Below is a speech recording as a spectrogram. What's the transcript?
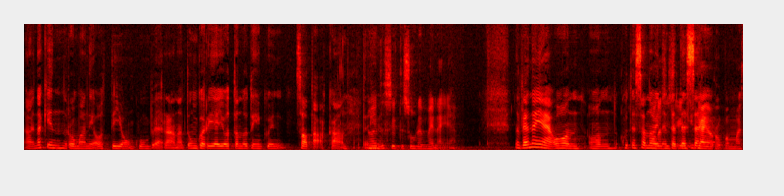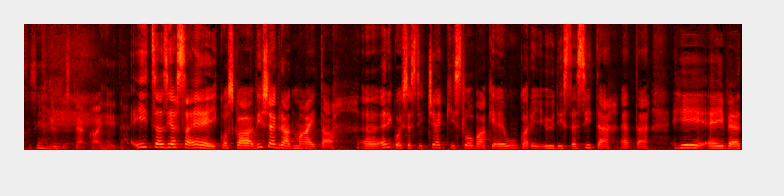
ainakin Romania otti jonkun verran. Unkari ei ottanut niin kuin sataakaan. No entäs sitten suhde Venäjä? No Venäjä on, on kuten sanoin, siis että tässä... Itä-Euroopan maista, siihen yhdistää kai heitä. Itse asiassa ei, koska Visegrad-maita, erikoisesti Tsekki, Slovakia ja Unkari yhdistää sitä, että he eivät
